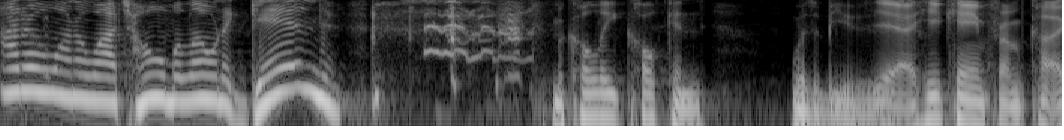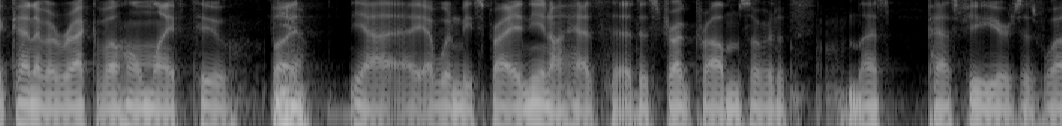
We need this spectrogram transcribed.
I don't want to watch Home Alone again. Macaulay Culkin was abused. Yeah, he came from kind of a wreck of a home life too. But Yeah. Yeah, I, I wouldn't be surprised. And, you know, has had his drug problems over the f- last past few years as well.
